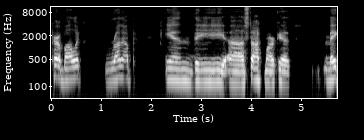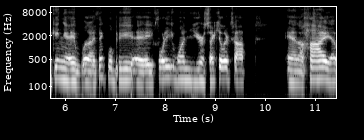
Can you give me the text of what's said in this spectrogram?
parabolic run up in the uh, stock market, making a what I think will be a 41 year secular top and a high at,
